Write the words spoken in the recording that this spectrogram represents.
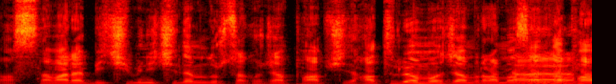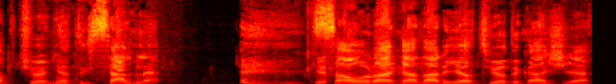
Aslında var ya biçimin içinde mi dursak hocam PUBG'de? Hatırlıyor musun hocam Ramazan'da He. PUBG oynadık seninle. Sahura kadar yatıyorduk aşağı.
